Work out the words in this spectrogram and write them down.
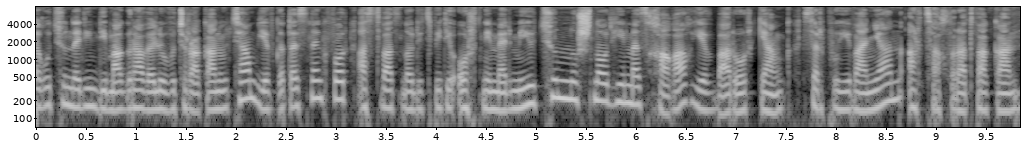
նեղություններին դիմագրավելու վճռականությամբ եւ կտեսնենք, որ Աստված նորից պիտի օրհնի մեր միությունն ու շնորհի մեզ խաղաղ եւ բարոր կյանք։ Սրփու Հիվանյան, Արցախ լրատվական։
